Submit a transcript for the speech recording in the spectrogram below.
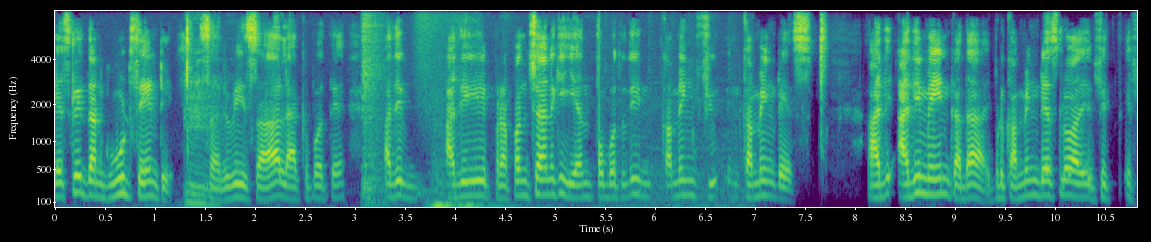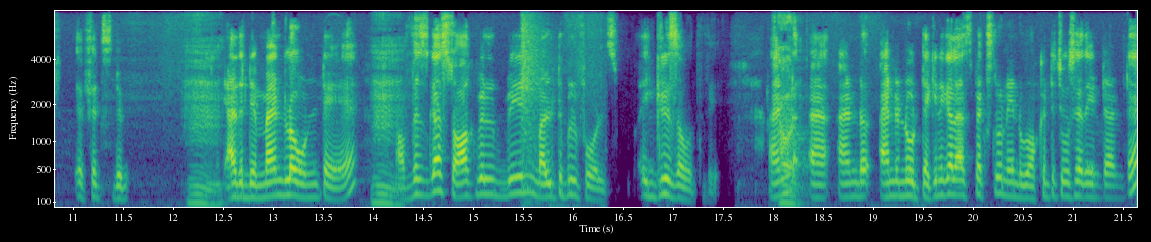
బేసికలీ దాని గూడ్స్ ఏంటి. సర్వీసా? లేకపోతే అది అది ప్రపంచానికి ఎంత పోతుంది in coming few in coming days. అది అది మెయిన్ కదా. ఇప్పుడు కమింగ్ డేస్లో ఇఫ్ ఇట్స్. అది డిమాండ్లో ఉంటే. ఆబ్వియస్గా stock will be multiple folds. Increase అవుతుంది. అండ్. అండ్ అండ్ నువ్వు టెక్నికల్ ఆస్పెక్ట్స్లో నేను ఒకటి చూసేది ఏంటంటే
